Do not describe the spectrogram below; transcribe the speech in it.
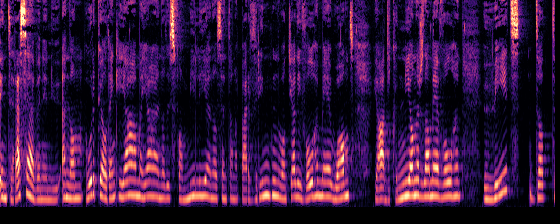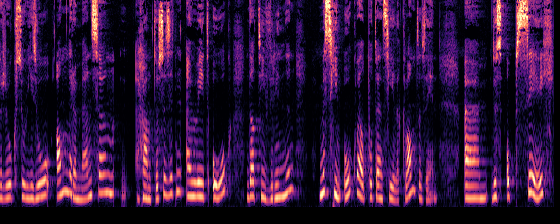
interesse hebben in u. En dan hoor ik je al denken, ja, maar ja, en dat is familie en dat zijn dan een paar vrienden, want ja, die volgen mij, want ja, die kunnen niet anders dan mij volgen. Weet dat er ook sowieso andere mensen gaan tussen zitten en weet ook dat die vrienden misschien ook wel potentiële klanten zijn. Ehm, dus op zich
